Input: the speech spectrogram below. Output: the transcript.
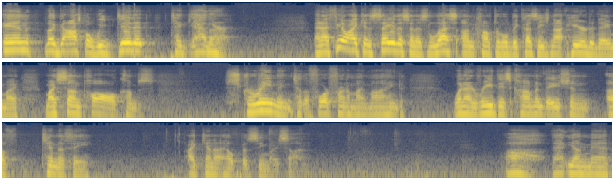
in the gospel. We did it together. And I feel I can say this and it's less uncomfortable because he's not here today. My, my son Paul comes screaming to the forefront of my mind when I read this commendation of Timothy I cannot help but see my son. Oh, that young man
